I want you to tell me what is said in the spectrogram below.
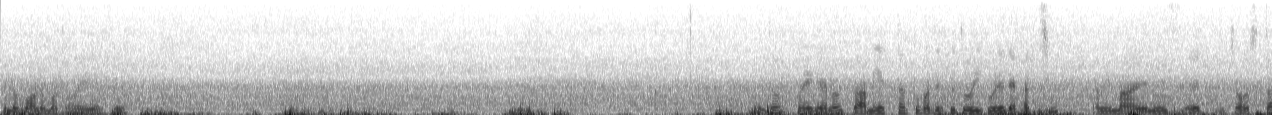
ফুলে বলের মতো হয়ে গেছে তো হয়ে গেল। তো আমি একটা তোমাদেরকে তৈরি করে দেখাচ্ছি। আমি মায়োনিজ চসটা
